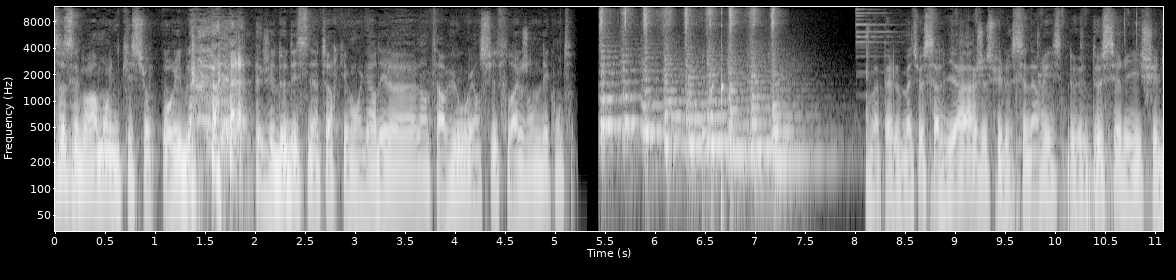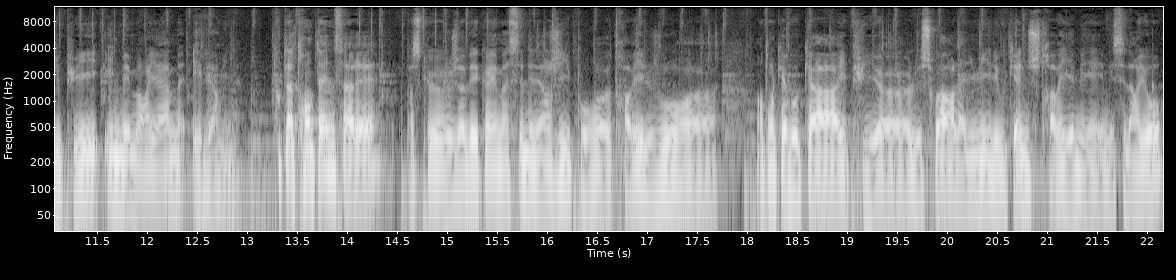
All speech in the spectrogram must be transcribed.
Ça, c'est vraiment une question horrible. J'ai deux dessinateurs qui vont regarder l'interview et ensuite, il faudra que j'en rende des comptes. Je m'appelle Mathieu Salvia, je suis le scénariste de deux séries chez Dupuis, In Memoriam et Vermine. Toute la trentaine, ça allait, parce que j'avais quand même assez d'énergie pour euh, travailler le jour euh, en tant qu'avocat, et puis euh, le soir, la nuit, les week-ends, je travaillais mes, scénarios.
